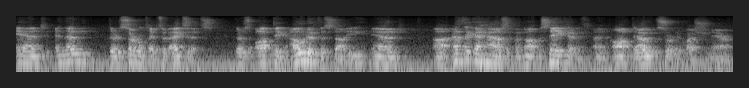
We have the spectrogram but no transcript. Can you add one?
and, and then there's several types of exits. There's opting out of the study, and uh, Ethica has, if I'm not mistaken, an opt-out sort of questionnaire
